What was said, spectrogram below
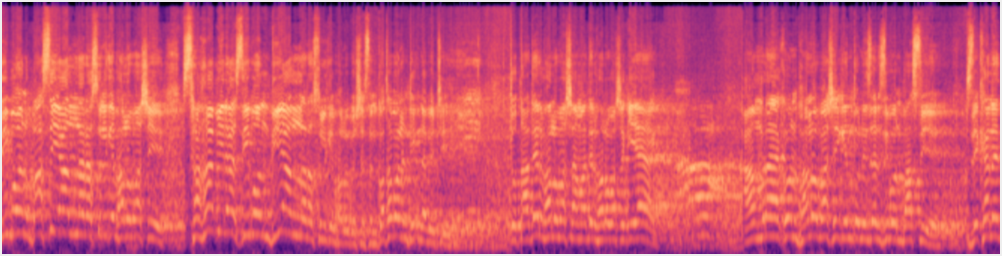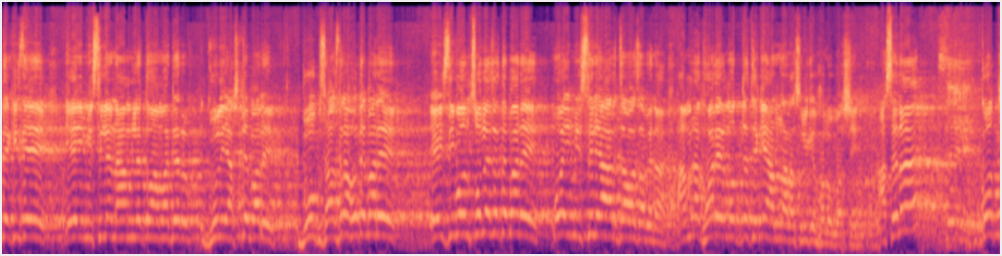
জীবন বাঁচিয়ে আল্লাহ রাসুলকে ভালোবাসে। সাহাবিরা জীবন দিয়ে আল্লাহ রাসুলকে ভালোবেসেছেন। কথা বলেন ঠিক না বেঠি তো তাদের ভালোবাসা আমাদের ভালোবাসা কি এক? আমরা এখন ভালোবাসি কিন্তু নিজের জীবন বাঁচিয়ে। যেখানে দেখি যে এই মিছিলে নামলে তো আমাদের গুলি আসতে পারে, বুক ঝাঁঝরা হতে পারে এই জীবন চলে যেতে পারে, ওই মিছিলে আর যাওয়া যাবে না। আমরা ঘরের মধ্যে থেকে আল্লাহ রাসুলকে ভালোবাসি। আছে না? কত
